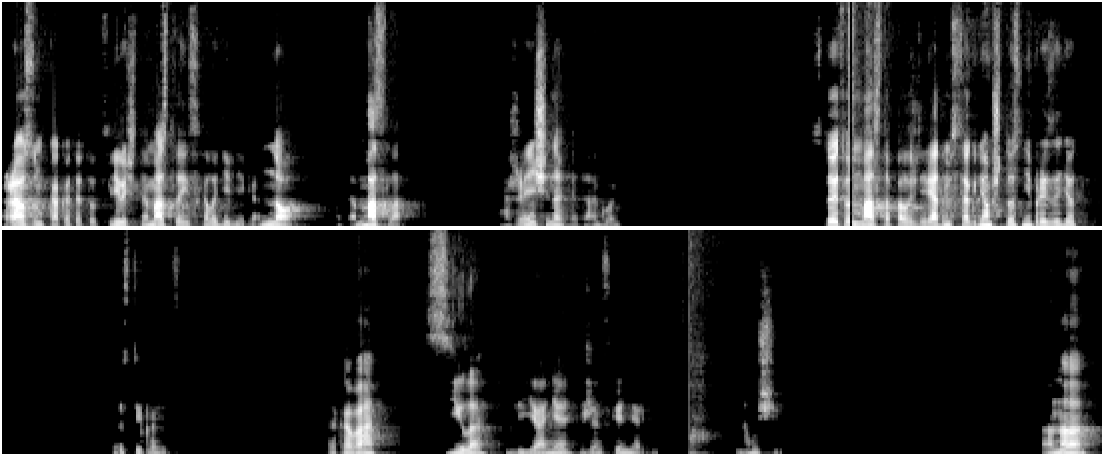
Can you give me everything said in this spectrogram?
Разум, как это тут, сливочное масло из холодильника. Но это масло, а женщина – это огонь. Стоит вам масло положить рядом с огнем, что с ним произойдет? Растекается. Такова сила влияния женской энергии на мужчину. Она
